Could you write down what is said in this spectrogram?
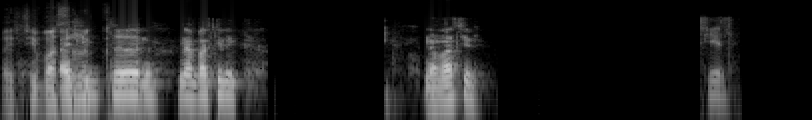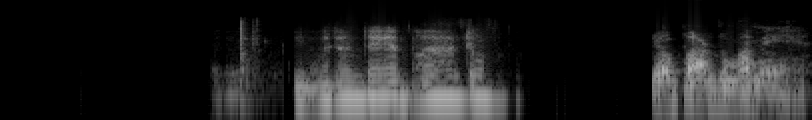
Ai și A Vasile. ieșit uh, Nea Vasilic. Nea Vasil. Sil. Leopardu, mame.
